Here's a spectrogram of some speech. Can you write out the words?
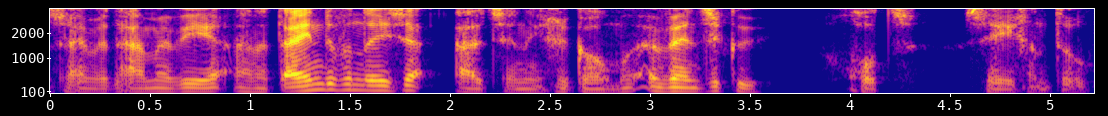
zijn we daarmee weer aan het einde van deze uitzending gekomen en wens ik u God zegen toe.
